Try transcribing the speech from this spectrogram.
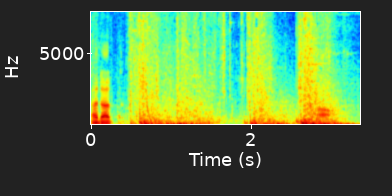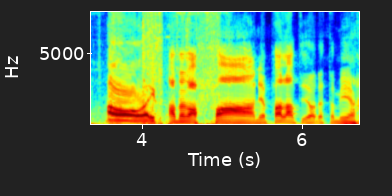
Jag är död. Ja, det? Ja men vad fan, jag pallar inte göra detta mer.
